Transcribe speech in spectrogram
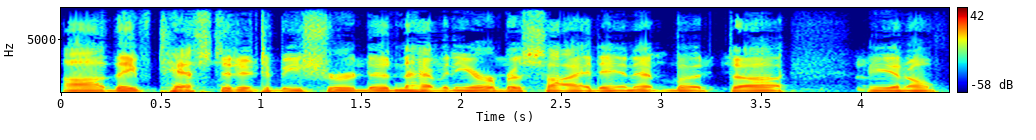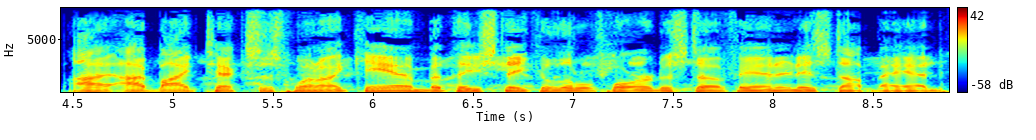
uh, they've tested it to be sure it doesn't have any herbicide in it. But uh, you know, I, I buy Texas when I can, but they sneak a little Florida stuff in, and it's not bad.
